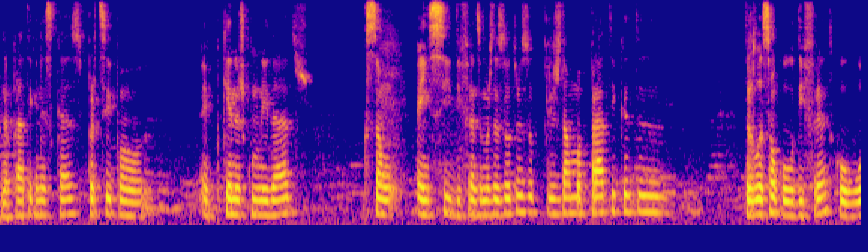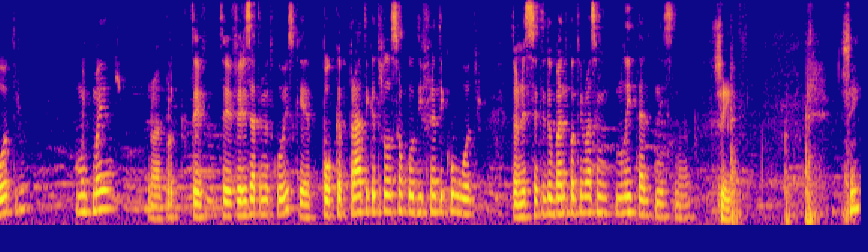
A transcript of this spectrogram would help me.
Na prática, nesse caso, participam em pequenas comunidades que são em si diferentes umas das outras, o que lhes dá uma prática de, de relação com o diferente, com o outro, muito maiores. Não é? Porque teve, teve a ver exatamente com isso, que é pouca prática de relação com o diferente e com o outro. Então, nesse sentido, o bando continua a ser muito militante nisso, não é? Sim. Sim,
